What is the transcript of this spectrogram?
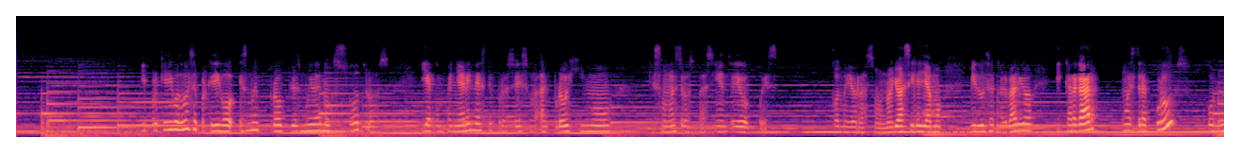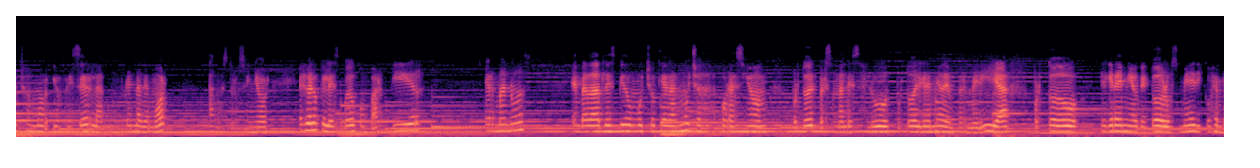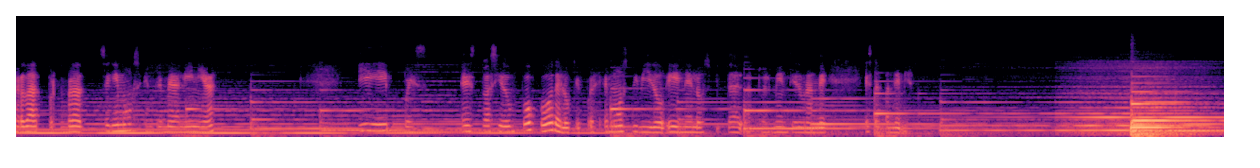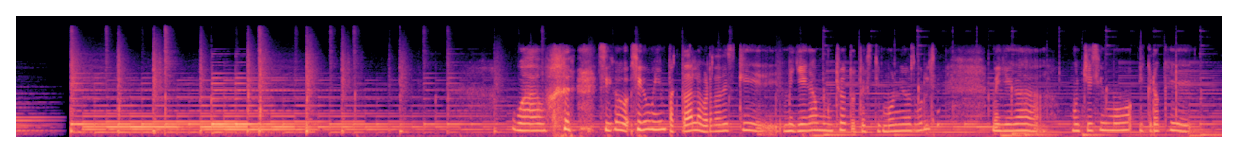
¿Y por qué digo dulce? Porque digo, es muy propio, es muy de nosotros. Y acompañar en este proceso al prójimo, que son nuestros pacientes, digo, pues con mayor razón, ¿no? Yo así le llamo mi dulce calvario y cargar nuestra cruz con mucho amor y ofrecerla como ofrenda de amor a nuestro Señor. Eso es lo que les puedo compartir, hermanos. En verdad les pido mucho que hagan mucha oración por todo el personal de salud, por todo el gremio de enfermería, por todo el gremio de todos los médicos, en verdad, porque en verdad seguimos en primera línea. Y pues esto ha sido un poco de lo que pues hemos vivido en el hospital actualmente durante esta pandemia. sigo, sigo muy impactada. La verdad es que me llega mucho tu testimonio, Dulce. Me llega muchísimo y creo que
